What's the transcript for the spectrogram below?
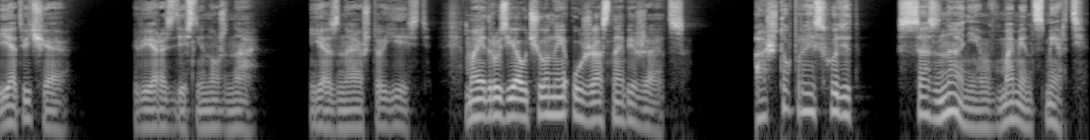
Я отвечаю, вера здесь не нужна. Я знаю, что есть. Мои друзья-ученые ужасно обижаются. А что происходит с сознанием в момент смерти?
